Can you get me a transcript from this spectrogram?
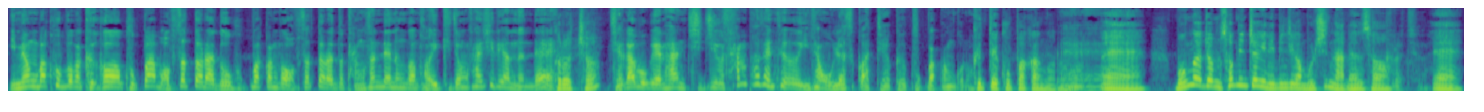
이명박 후보가 그거 국밥 없었더라도 국밥 광고 없었더라도 당선되는 건 거의 기정사실이었는데. 그렇죠. 제가 보기엔 한 지지율 3% 이상 올렸을 것 같아요. 그 국밥 광고로. 그때 국밥 광고로. 네. 네. 뭔가 좀 서민적인 이미지가 물씬 나면서. 그렇죠. 예.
